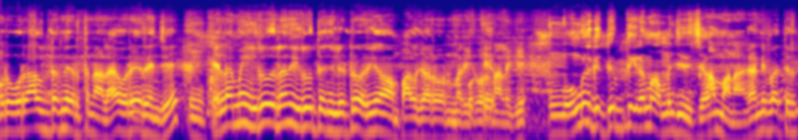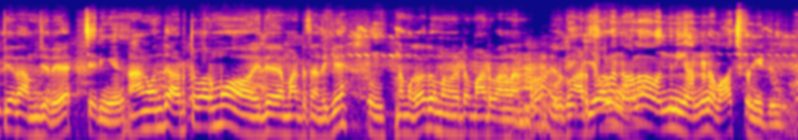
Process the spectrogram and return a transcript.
ஒரு ஒரு ஆள்கிட்ட இருந்து எடுத்தனால ஒரே ரேஞ்சு எல்லாமே இருபதுலேருந்து இருபத்தஞ்சு லிட்டர் வரைக்கும் பால் கறவை ஒரு மாதிரி ஒரு நாளைக்கு. உங்களுக்கு திருப்திகரமா அமைஞ்சிருச்சா? ஆமாண்ணா கண்டிப்பாக திருப்தியாக தான் அமைஞ்சது. சரிங்க. நாங்கள் வந்து அடுத்த வாரமும் இது மாட்டு சந்தைக்கு நம்ம கௌதம் கிட்ட மாடு வாங்கலான்றோம். இருக்கோம் அடுத்த வாரம் நாளா வந்து நீங்க அண்ணனை வாட்ச் பண்ணிட்டு இருந்தீங்க?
